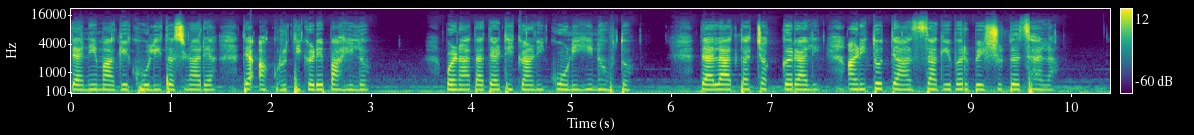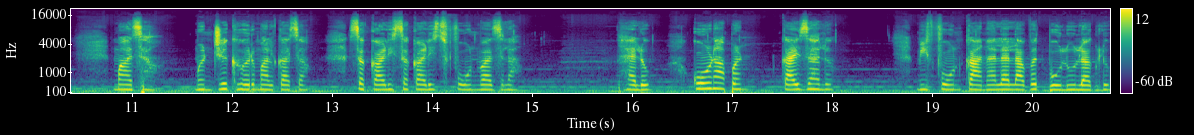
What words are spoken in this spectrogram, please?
त्याने मागे खोलीत असणाऱ्या त्या आकृतीकडे पाहिलं. पण आता त्या ठिकाणी कोणीही नव्हतं. त्याला आता चक्कर आली आणि तो त्याच जागेवर बेशुद्ध झाला. माझा म्हणजे घर मालकाचा सकाळी सकाळीच फोन वाजला. हॅलो कोण आपण? काय झालं? मी फोन कानाला लावत बोलू लागलो.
